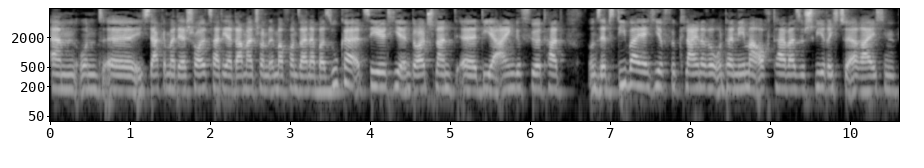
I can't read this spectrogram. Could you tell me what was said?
Ähm, und äh, ich sage immer, der Scholz hat ja damals schon immer von seiner Bazooka erzählt hier in Deutschland, die er eingeführt hat. Und selbst die war ja hier für kleinere Unternehmer auch teilweise schwierig zu erreichen.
